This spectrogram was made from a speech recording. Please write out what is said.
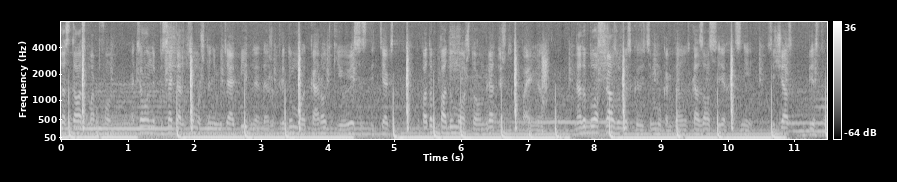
Она достала смартфон. Хотела написать Артему что-нибудь обидное, даже придумала короткий и увесистый текст, но потом подумала, что он вряд ли что-то поймет. Надо было сразу высказать ему, когда он отказался ехать с ней. Сейчас без толку.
